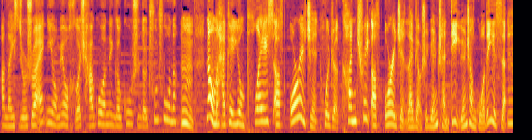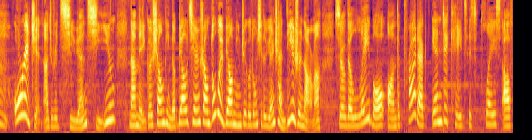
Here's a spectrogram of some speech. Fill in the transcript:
啊，那意思就是说，哎，你有没有核查过那个故事的出处呢？嗯，那我们还可以用 place of origin 或者 country of origin 来表示原产地、原产国的意思。嗯，origin 啊就是起源、起因。那每个商品的标签上都会标明这个东西的原产地。地是哪儿吗？So the label on the product indicates its place of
